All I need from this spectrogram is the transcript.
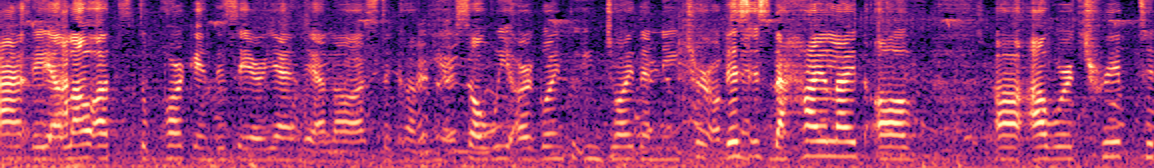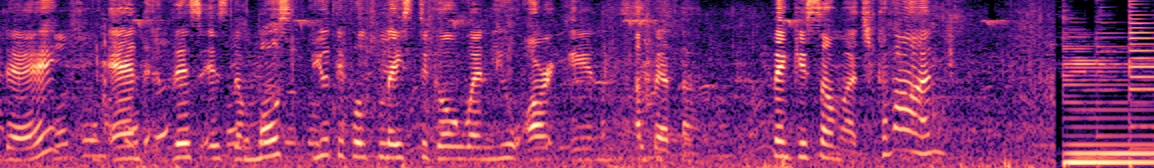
uh, they allow us to park in this area and they allow us to come here. So we are going to enjoy the nature of this is the highlight of uh, our trip today and this is the most beautiful place to go when you are in Alberta. Thank you so much. Come on.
